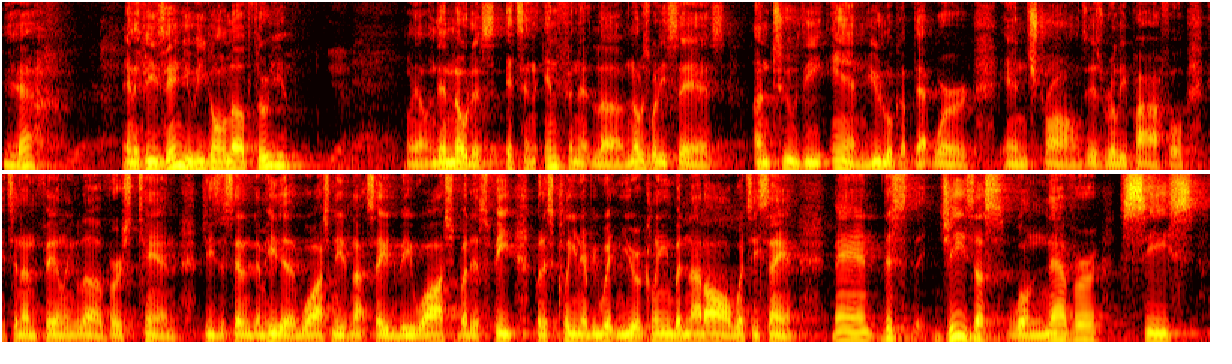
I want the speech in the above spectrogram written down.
Yeah. And if he's in you, he going to love through you. Well, and then notice, it's an infinite love. Notice what he says, unto the end. You look up that word in Strong's. It's really powerful. It's an unfailing love. Verse 10, Jesus said unto them, He that washed needs not saved to be washed, but his feet, but is clean every whit, and you are clean, but not all. What's he saying? Man, this Jesus will never cease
